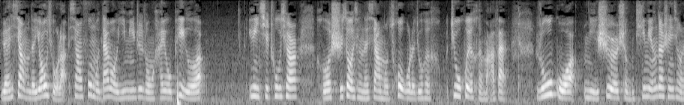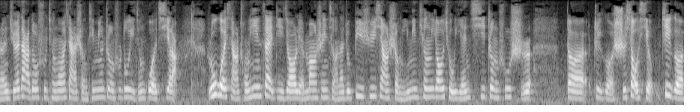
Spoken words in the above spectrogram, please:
原项目的要求了。像父母担保移民这种，还有配额。运气抽签儿和时效性的项目错过了就会就会很麻烦。如果你是省提名的申请人，绝大多数情况下省提名证书都已经过期了。如果想重新再递交联邦申请，那就必须向省移民厅要求延期证书时。的这个时效性，这个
